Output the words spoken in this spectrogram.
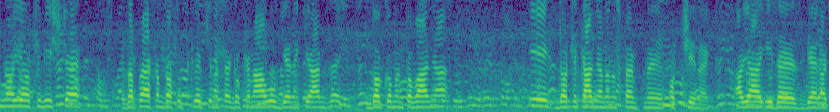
No i oczywiście zapraszam do subskrypcji naszego kanału Gienek Andrzej, do komentowania i do czekania na następny odcinek. A ja idę zbierać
